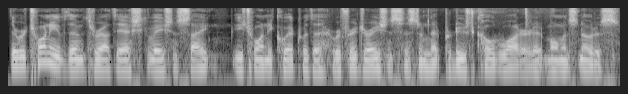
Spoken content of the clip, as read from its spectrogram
There were 20 of them throughout the excavation site, each one equipped with a refrigeration system that produced cold water at a moment's notice.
